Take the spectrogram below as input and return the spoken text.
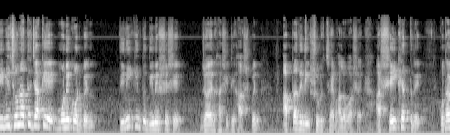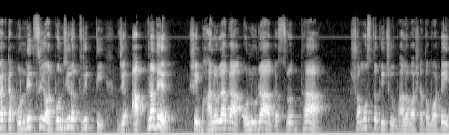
বিবেচনাতে যাকে মনে করবেন, তিনি কিন্তু দিনের শেষে জয়ের হাসিটি হাসবেন। আপনাদেরই শুভেচ্ছায় ভালোবাসায়। আর সেই ক্ষেত্রে কোথাও একটা পণ্ডিত শ্রী অর্পণজিরও তৃপ্তি যে আপনাদের সেই ভালো লাগা, অনুরাগ, শ্রদ্ধা, সমস্ত কিছু, ভালোবাসা তো বটেই,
